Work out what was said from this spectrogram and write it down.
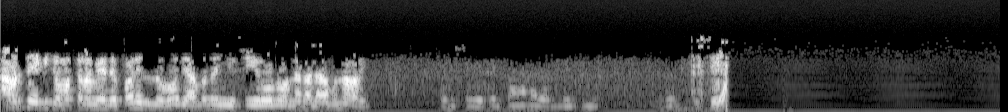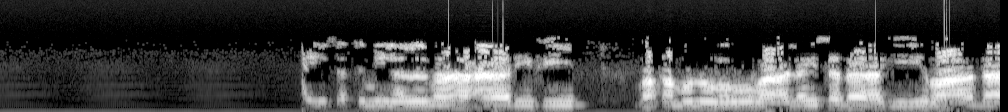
അവിടത്തേക്ക് ചുമത്തണം ഏത് ഫലിഹോദി അബദം യുസീറോ എന്ന് പറഞ്ഞ കലാമെന്ന് പറയും ليست من المعارف وقمنه وليس ذا إرادا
